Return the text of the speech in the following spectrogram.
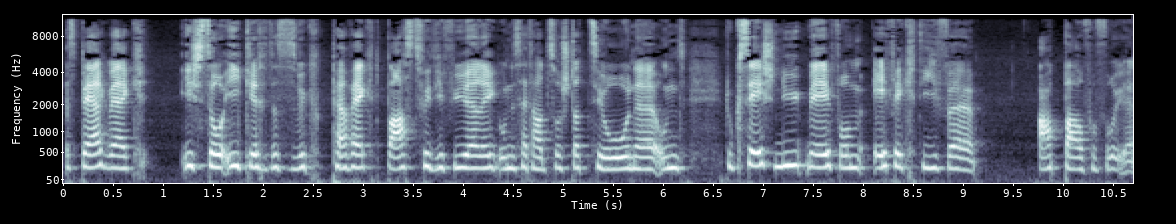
das Bergwerk ist so eingerichtet, dass es wirklich perfekt passt für die Führung und es hat halt so Stationen und du siehst nichts mehr vom effektiven Abbau von früher,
